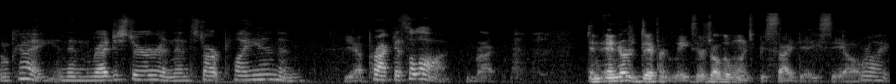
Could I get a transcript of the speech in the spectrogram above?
okay, and then register and then start playing and Yep. practice a lot. Right. And and there's different leagues. There's other ones beside the ACL, Right.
